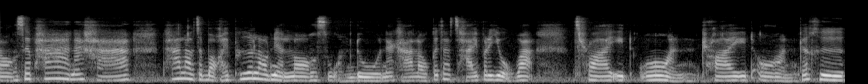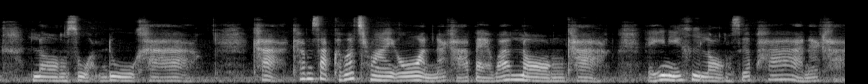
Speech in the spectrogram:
ลองเสื้อผ้านะคะ ถ้าเราจะบอกให้เพื่อนเราเนี่ยลองสวมดูนะคะ เราก็จะใช้ประโยคว่า try it on try it on ก็คือลองสวมดูค่ะ ค่ะคำศัพท์คำว่า try on นะคะ แปลว่าลองค่ะในที่นี้คือลองเสื้อผ้านะคะ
